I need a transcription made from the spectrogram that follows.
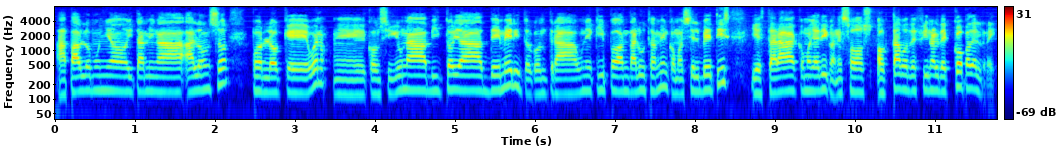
a Pablo Muñoz y también a Alonso, por lo que, bueno, eh, consiguió una victoria de mérito contra un equipo andaluz también, como es el Betis, y estará, como ya digo, en esos octavos de final de Copa del Rey.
